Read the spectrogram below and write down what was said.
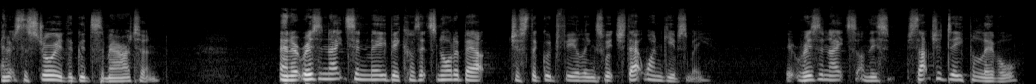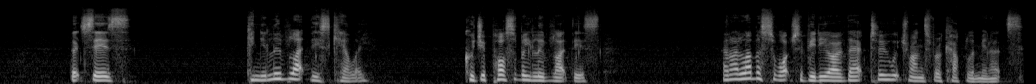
and it's the story of the Good Samaritan. And it resonates in me because it's not about just the good feelings which that one gives me. It resonates on this such a deeper level that says, Can you live like this, Kelly? Could you possibly live like this? And I love us to watch the video of that too, which runs for a couple of minutes.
